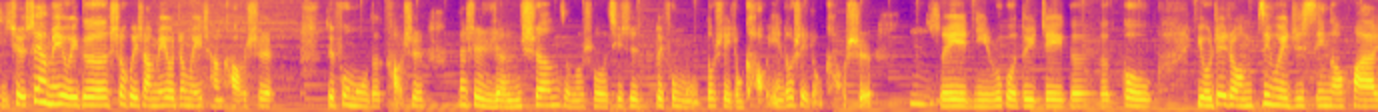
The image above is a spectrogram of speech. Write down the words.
的确，虽然没有一个社会上没有这么一场考试，对父母的考试，但是人生怎么说，其实对父母都是一种考验，都是一种考试。嗯，所以你如果对这个够有这种敬畏之心的话，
